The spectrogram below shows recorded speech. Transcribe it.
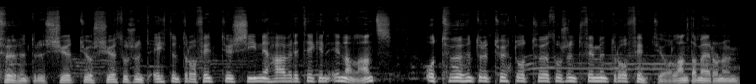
277.150 síni hafa verið tekin innanlands og 222.550 á landamærunum.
